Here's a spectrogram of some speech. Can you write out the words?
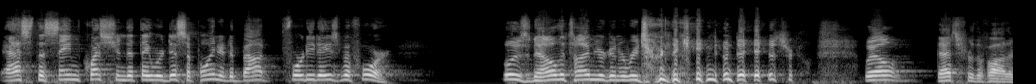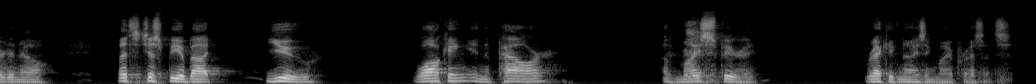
asked the same question that they were disappointed about 40 days before. Well, is now the time you're going to return the kingdom to Israel? Well, that's for the Father to know. Let's just be about you walking in the power of my Spirit, recognizing my presence.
